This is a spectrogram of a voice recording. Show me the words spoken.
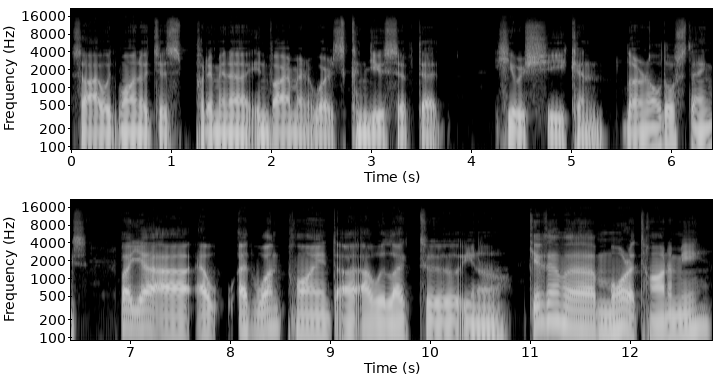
So I would want to just put him in an environment where it's conducive that he or she can learn all those things. But yeah, uh, at, at one point, uh, I would like to, you know, give them uh, more autonomy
